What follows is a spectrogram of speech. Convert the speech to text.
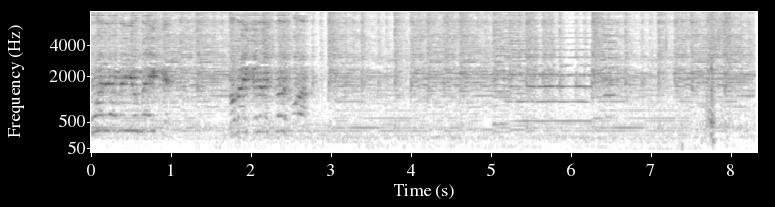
whatever you make it. So make it.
